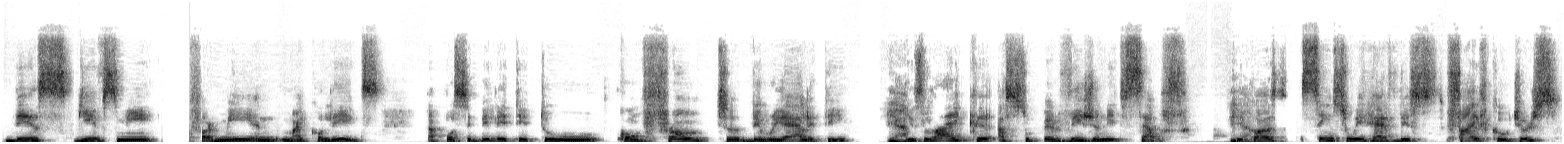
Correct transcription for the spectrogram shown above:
This gives me, for me and my colleagues, a possibility to confront the reality. Yeah. It's like a supervision itself. Yeah. Because since we have these five cultures,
